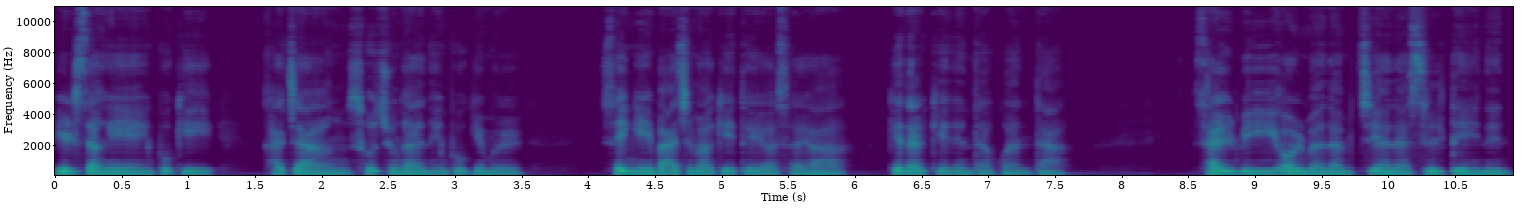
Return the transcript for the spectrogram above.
일상의 행복이 가장 소중한 행복임을 생의 마지막에 되어서야 깨닫게 된다고 한다. 삶이 얼마 남지 않았을 때에는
